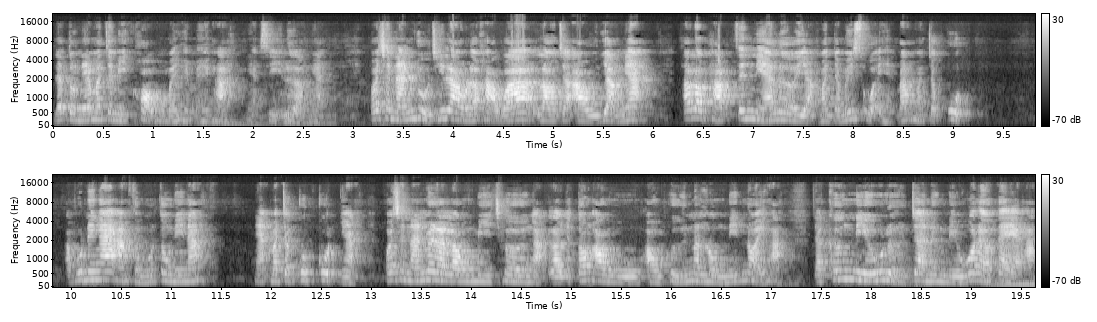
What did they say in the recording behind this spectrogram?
แล้วตรงเนี้ยมันจะมีขอบของมันเห็นไหมคะเนี่ยสีเหลืองเนี่ยเพราะฉะนั้นอยู่ที่เราแล้วค่ะว่าเราจะเอาอย่างเนี้ยถ้าเราพับเส้นเนี้ยเลยอะมันจะไม่สวยเห็นปะมันจะกุดเอะพูดง่ายๆอะสมมติตรงนี้นะ เนี่ยมันจะกุดกุดๆเนี่ยเพราะฉะนั้นเวลาเรามีเชิงอะเราจะต้องเอาเอาพื้นมันลงนิดหน่อยค่ะ จะครึ่งนิ้วหรือจะหนึ่งนิ้วก็แล้วแต่ค่ะ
